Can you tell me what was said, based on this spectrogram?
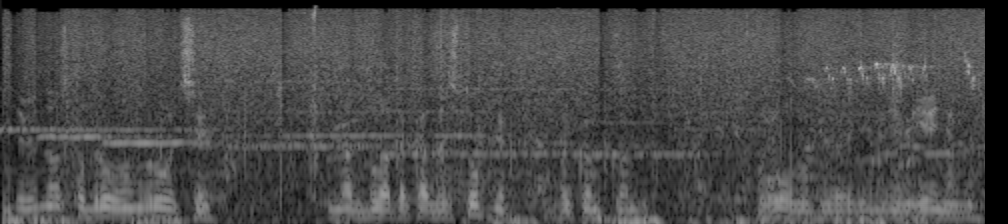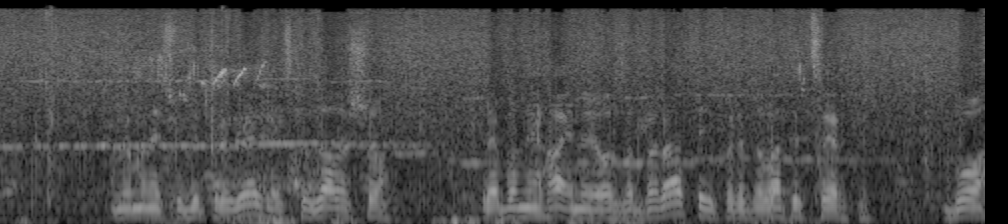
У 92-му році у нас була така заступник виконком Голубєва Ірина Євгенівна. Вона мене сюди привезла і сказала, що треба негайно його забирати і передавати церкві. Бо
